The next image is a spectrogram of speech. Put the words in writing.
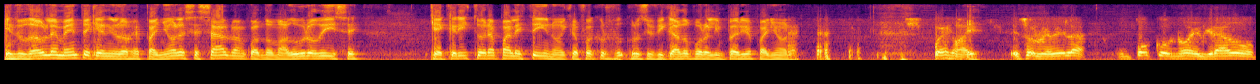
Indudablemente que ni los españoles se salvan cuando Maduro dice que Cristo era palestino y que fue crucificado por el imperio español. bueno, eso revela un poco no el grado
